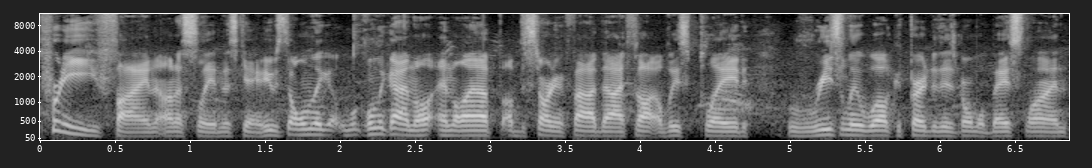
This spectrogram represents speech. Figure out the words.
pretty fine, honestly, in this game. He was the only only guy in the, in the, lineup of the starting five that I thought at least played reasonably well compared to his normal baseline.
